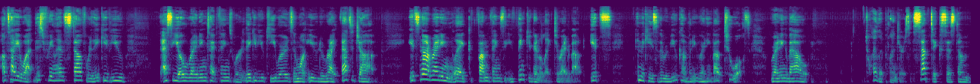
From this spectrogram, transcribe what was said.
I'll tell you what, this freelance stuff where they give you SEO writing type things where they give you keywords and want you to write, that's a job. It's not writing like fun things that you think you're going to like to write about. It's, in the case of the review company, writing about tools, writing about toilet plungers, septic system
